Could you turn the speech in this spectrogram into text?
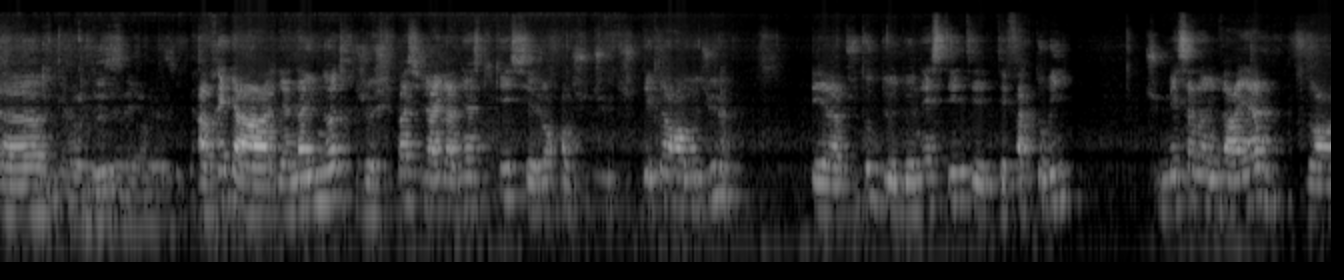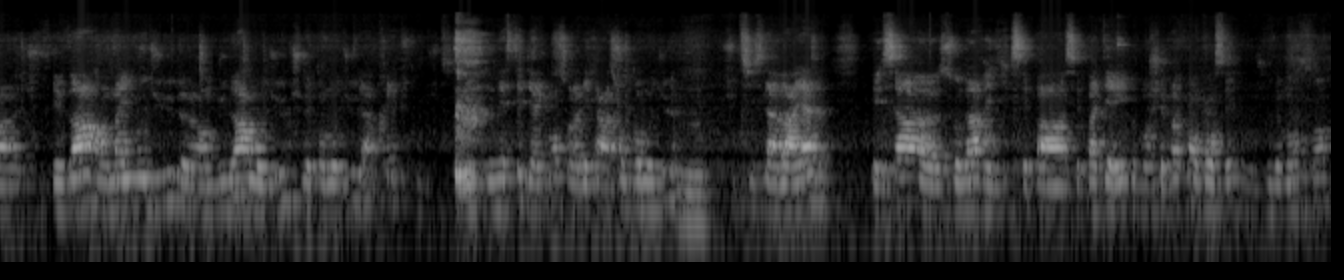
Euh, après, il y, y, en a une autre, je ne sais pas si j'arrive à bien expliquer, c'est genre quand tu, tu, déclares un module, et plutôt que de, de nester tes, tes factories, tu mets ça dans une variable, tu fais var, my module, angular module, tu mets ton module, et après tu, tu nester directement sur la déclaration de ton module, mm. tu utilises la variable, et ça, euh, Sonar, il dit que c'est pas, pas terrible. Moi, je sais pas quoi en penser, donc je vous demande quoi.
